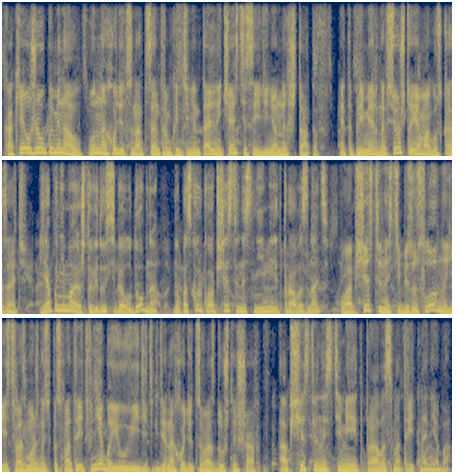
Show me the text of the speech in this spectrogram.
Как я уже упоминал, он находится над центром континентальной части Соединенных Штатов. Это примерно все, что я могу сказать. Я понимаю, что веду себя удобно, но поскольку общественность не имеет права знать. У общественности, безусловно, есть возможность посмотреть в небо и увидеть, где находится воздушный шар. Общественность имеет право смотреть на небо.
